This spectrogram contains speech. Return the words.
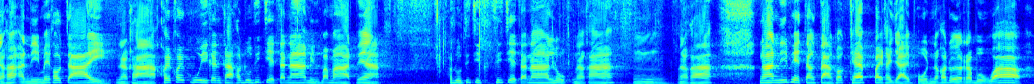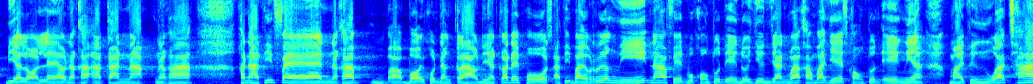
นะคะ อันนี้ไม่เข้าใจนะคะ ค่อยๆคุยกันค่ะเขาดูที่เจตนาหมิ่นประมาทเนี่ย เขาดูที่จิตที่เจตนาลูกนะคะ อืมนะคะ งานนี้เพจต่างๆ ก็แคปไปขยายผลนะคะ โดยระบุว่าเบียร์หลอนแล้วนะคะ อาการหนักนะคะ ขณะที่แฟนนะครับบอยคนดังกล่าวเนี่ยก็ได้โพสต์อธิบายเรื่องนี้หน้า Facebook ของตนเอง โดยยืนยันว่าคำว่า yes ของตนเองเนี่ยหมายถึงว่าใช่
